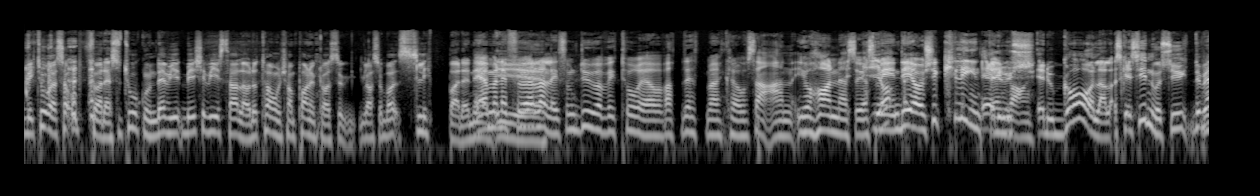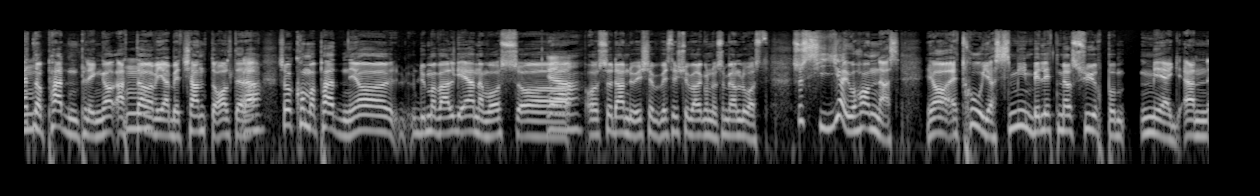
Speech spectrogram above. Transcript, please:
Victoria sa opp før det, så tok hun det blir ikke vist heller. Og da tar hun champagneglasset og bare slipper det ned Ja, men jeg i føler liksom du og Victoria har vært litt mer close enn Johannes og Jasmin. Ja. De har jo ikke klint engang. er du gal, eller? Skal jeg si noe sykt? Du vet når paden plinger etter vi har blitt kjent og alt det Mm. Ja. der. Så kommer paden, ja, du må velge en av oss, og, Ja. og så den du ikke, hvis du ikke velger noe som er låst. Så sier Johannes ja, jeg tror Jasmin blir litt mer sur på meg enn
